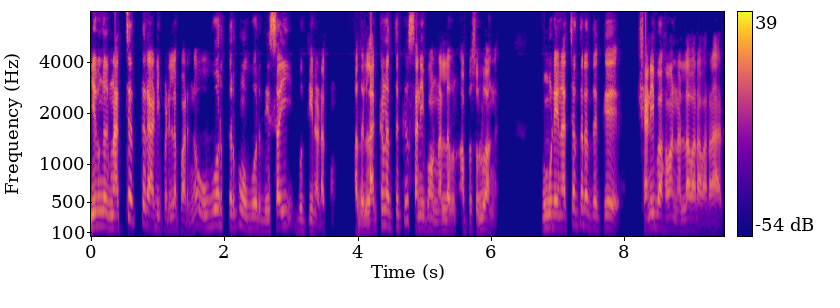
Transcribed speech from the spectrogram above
இவங்களுக்கு நட்சத்திர அடிப்படையில பாருங்க ஒவ்வொருத்தருக்கும் ஒவ்வொரு திசை புத்தி நடக்கும். அது லக்னத்துக்கு சனி பகவான் நல்லவன் அப்ப சொல்லுவாங்க. உங்களுடைய நட்சத்திரத்துக்கு சனி பகவான் நல்லவர வரார்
